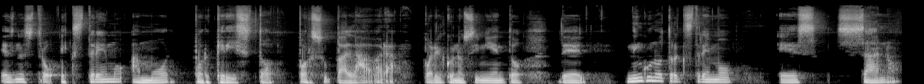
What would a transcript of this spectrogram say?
es nuestro extremo amor por Cristo, por su palabra, por el conocimiento de Él. Ningún otro extremo es sano.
